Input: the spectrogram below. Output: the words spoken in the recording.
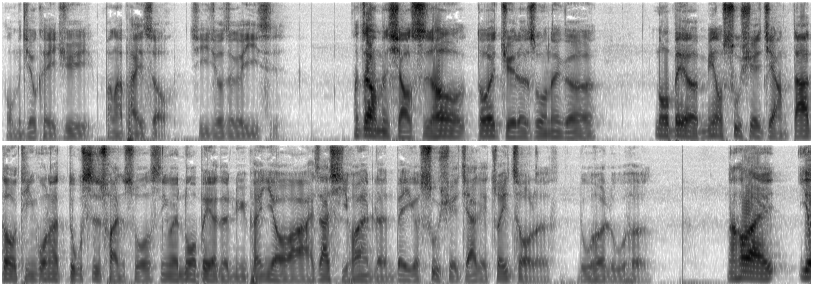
我们就可以去帮他拍手。其实就这个意思。那在我们小时候都会觉得说，那个诺贝尔没有数学奖，大家都有听过那都市传说，是因为诺贝尔的女朋友啊，还是他喜欢的人被一个数学家给追走了，如何如何。那后来又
